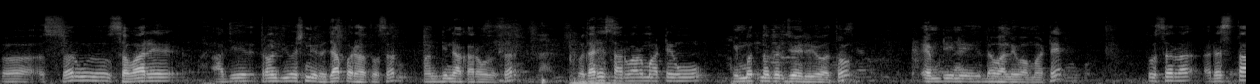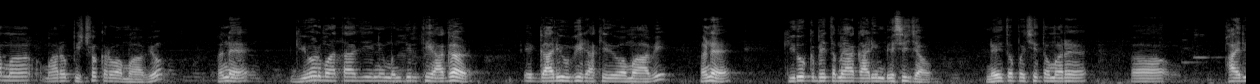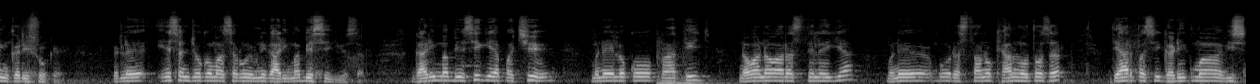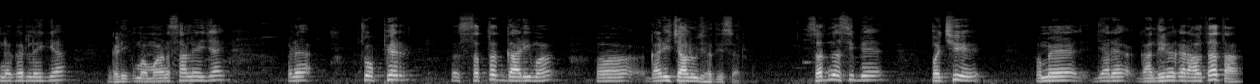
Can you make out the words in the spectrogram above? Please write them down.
સર, હું સવારે આજે ત્રણ દિવસની રજા પર હતો, સર માંદગીના કારણોસર વધારે સારવાર માટે હું હિંમતનગર જઈ રહ્યો હતો, એમડીની દવા લેવા માટે. તો, સર, રસ્તામાં મારો પીછો કરવામાં આવ્યો અને ગિયોડ માતાજીની મંદિરથી આગળ એક ગાડી ઊભી રાખી દેવામાં આવી અને કીધું કે, ભાઈ, તમે આ ગાડીમાં બેસી જાઓ. નહીં તો પછી તમારે ફાયરિંગ કરીશું કે? એટલે એ સંજોગોમાં, સર, હું એમની ગાડીમાં બેસી ગયો, સર. ગાડીમાં બેસી ગયા પછી મને એ લોકો પ્રાંતિજ નવા નવા રસ્તે લઈ ગયા. મને બહુ રસ્તાનો ખ્યાલ નહોતો, સર. ત્યાર પછી ઘડીકમાં વિસનગર લઈ ગયા, ઘડીકમાં માણસા લઈ જાય અને ચોફેર સતત ગાડીમાં ગાડી ચાલુ જ હતી, સર. સદનસીબે પછી અમે જ્યારે ગાંધીનગર આવતા હતા,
